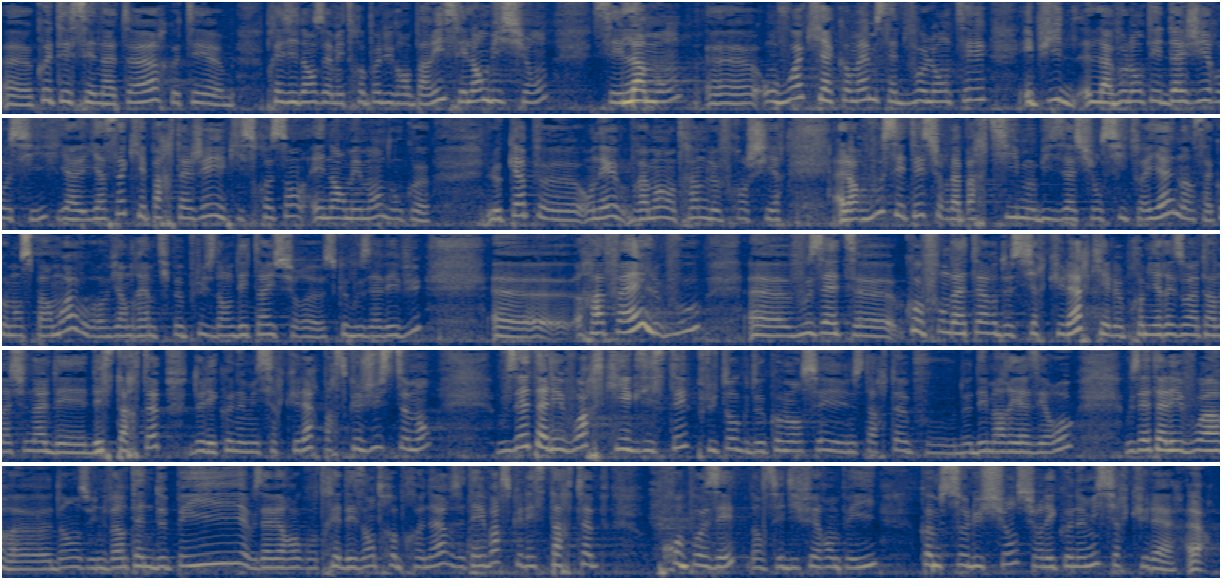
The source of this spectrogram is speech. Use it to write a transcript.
euh, côté sénateur, côté euh, présidence de la métropole du Grand Paris. C'est l'ambition, c'est l'amont. Euh, on voit qu'il y a quand même cette volonté, et puis la volonté d'agir aussi. Il y, a, ça qui est partagé et qui se ressent énormément. Donc le cap, on est vraiment en train de le franchir. Alors vous, c'était sur la partie mobilisation citoyenne. Hein, ça commence par moi. Vous reviendrez un petit peu plus dans le détail sur ce que vous avez vu. Raphaël, vous, euh, êtes euh, cofondateur de Circulaire, qui est le premier réseau international des, des startups de l'économie circulaire, parce que justement, vous êtes allé voir ce qui existait plutôt que de commencer une startup ou de démarrer à zéro. Vous êtes allé voir euh, dans une vingtaine de pays, vous avez rencontré des entrepreneurs, vous êtes allé voir ce que les startups proposaient dans ces différents pays comme solution sur l'économie circulaire. Alors,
